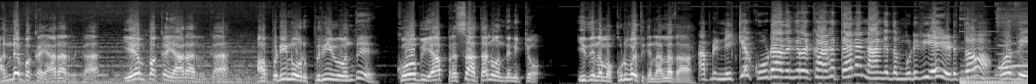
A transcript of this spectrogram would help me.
அண்ணன் பக்கம் யாரா இருக்கா? என் பக்கம் யாரா இருக்கா? அப்படின்னு ஒரு பிரிவு வந்து கோபியா பிரசாத்தான் வந்து நிக்கும். இது நம்ம குடும்பத்துக்கு நல்லதா? அப்படி நிக்க கூடாதுங்கறதுக்காகத்தானே நாங்க இந்த முடிவையே எடுத்தோம். ஓபி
